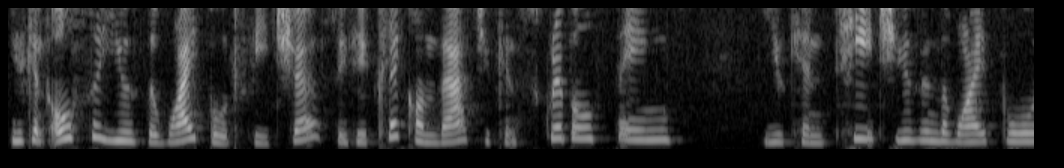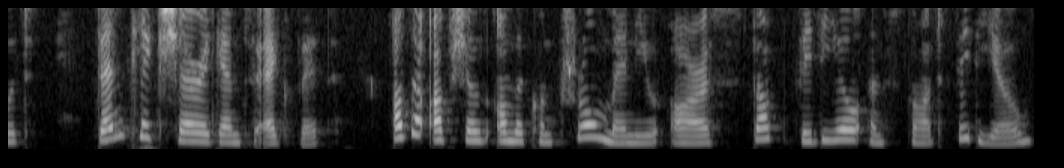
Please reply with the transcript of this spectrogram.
You can also use the whiteboard feature. So if you click on that, you can scribble things. You can teach using the whiteboard. Then click share again to exit. Other options on the control menu are stop video and start video.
